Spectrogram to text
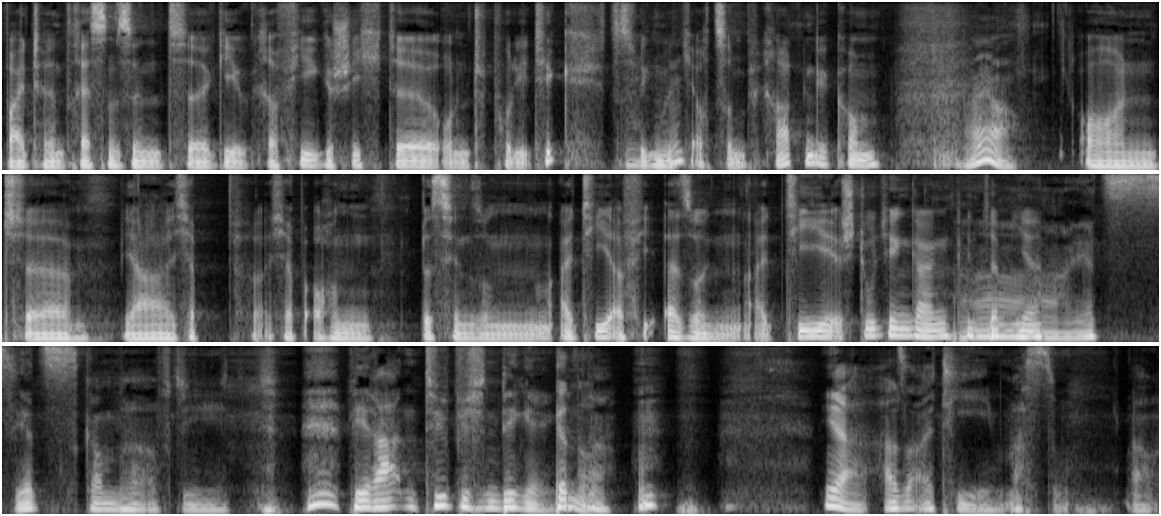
weitere Interessen sind äh, Geografie, Geschichte und Politik. Deswegen mhm. bin ich auch zum Piraten gekommen. Ah ja. Und äh, ja, ich habe ich hab auch ein bisschen so einen IT, also einen IT-Studiengang ah, hinter mir. Jetzt, jetzt kommen wir auf die piratentypischen Dinge. Genau. Ja, also IT machst du auch.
